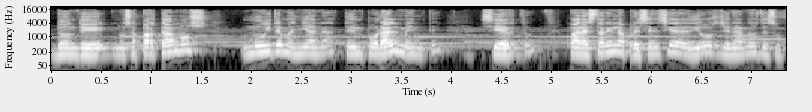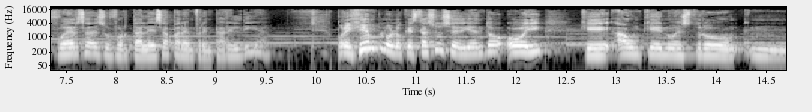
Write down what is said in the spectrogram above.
donde nos apartamos muy de mañana, temporalmente, ¿cierto? Para estar en la presencia de Dios, llenarnos de su fuerza, de su fortaleza para enfrentar el día. Por ejemplo, lo que está sucediendo hoy, que aunque nuestro mm,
